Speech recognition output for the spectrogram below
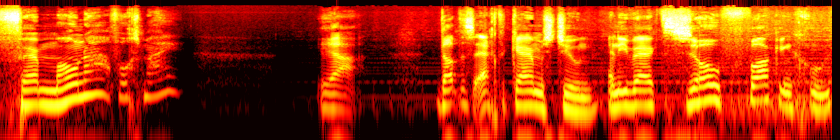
Vermona, volgens mij. Ja, dat is echt de kermistune. En die werkt zo fucking goed.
